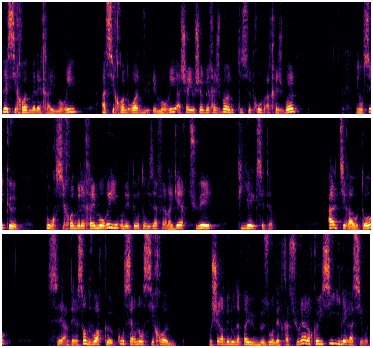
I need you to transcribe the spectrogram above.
les sichon melech haimori, Asichon roi du Emori, Asha Becheshbon, qui se trouve à Cheshbon. Et on sait que pour Sichon Melech Emori, on était autorisé à faire la guerre, tuer, piller, etc. Al Tiraoto, c'est intéressant de voir que concernant Sichon, Moshe Rabbeinu n'a pas eu besoin d'être rassuré, alors qu'ici il est rassuré.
